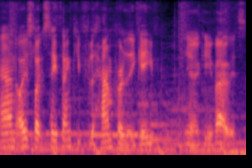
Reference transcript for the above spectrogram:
And I just like to say thank you for the hamper they gave, you know, gave out. It's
